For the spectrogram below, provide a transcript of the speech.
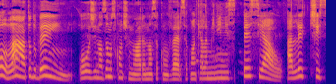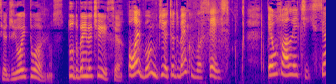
Olá, tudo bem? Hoje nós vamos continuar a nossa conversa com aquela menina especial, a Letícia, de 8 anos. Tudo bem, Letícia? Oi, bom dia, tudo bem com vocês? Eu sou a Letícia.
